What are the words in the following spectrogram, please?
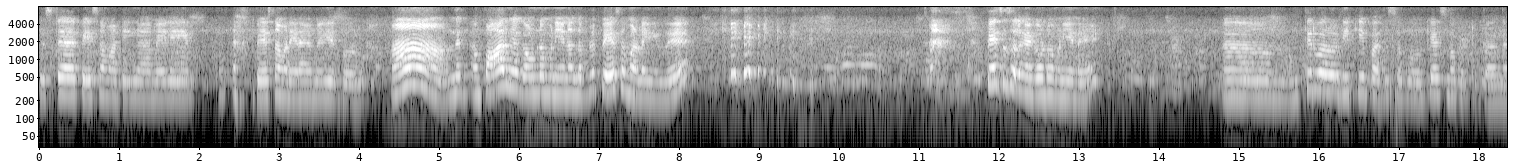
சிஸ்டர் பேச மாட்டீங்க மேலே பேச மாட்டேங்கிறாங்க மேலே இருப்பவர்கள் ஆ இந்த பாருங்க கவுண்டமணி அந்த பிள்ளை பேச மாட்டேங்குது. பேச சொல்லுங்க கவுண்டமணியனே. திருவாரூர் விக்கே பதிசபோ கேஸ்மா கொடுத்துருக்காங்க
